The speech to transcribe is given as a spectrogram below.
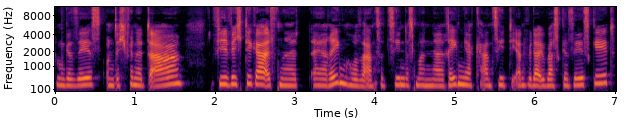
am Gesäß. Und ich finde da viel wichtiger als eine äh, Regenhose anzuziehen, dass man eine Regenjacke anzieht, die entweder übers Gesäß geht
